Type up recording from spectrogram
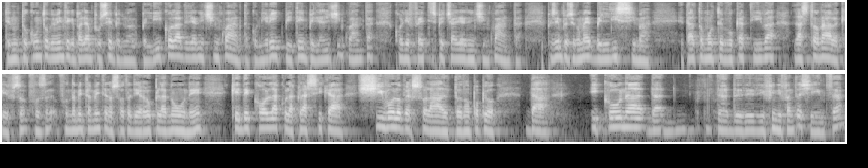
tenuto conto ovviamente che parliamo pur sempre di una pellicola degli anni 50, con i ritmi, i tempi degli anni 50, con gli effetti speciali degli anni 50. Per esempio secondo me è bellissima e l'altro molto evocativa l'astronave che è fondamentalmente è una sorta di aeroplanone che decolla con la classica scivolo verso l'alto, no? proprio da icona da, da- de- de- dei film di fantascienza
